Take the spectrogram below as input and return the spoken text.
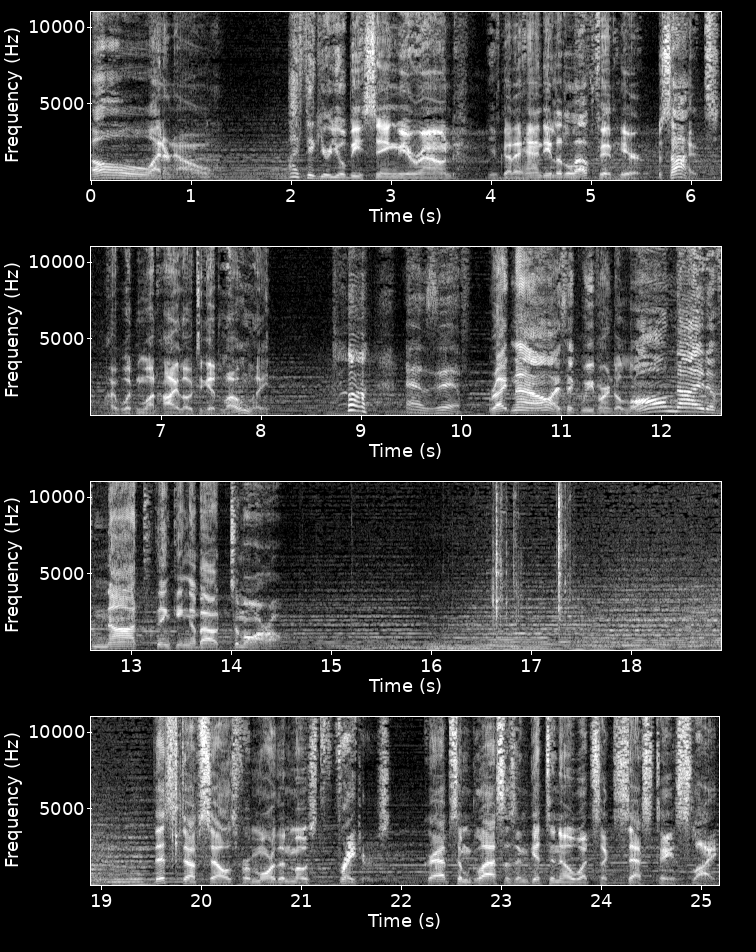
Oh, I don't know. I figure you'll be seeing me around. You've got a handy little outfit here. Besides, I wouldn't want Hylo to get lonely. As if. Right now, I think we've earned a long night of not thinking about tomorrow. This stuff sells for more than most freighters. Grab some glasses and get to know what success tastes like.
